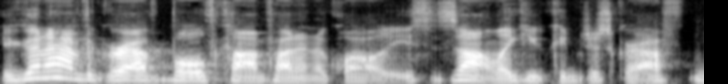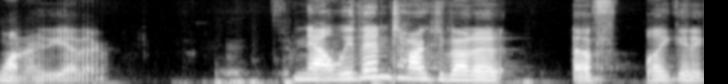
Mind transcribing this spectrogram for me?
You're going to have to graph both compound inequalities. It's not like you can just graph one or the other. Now, we then talked about a, a like an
